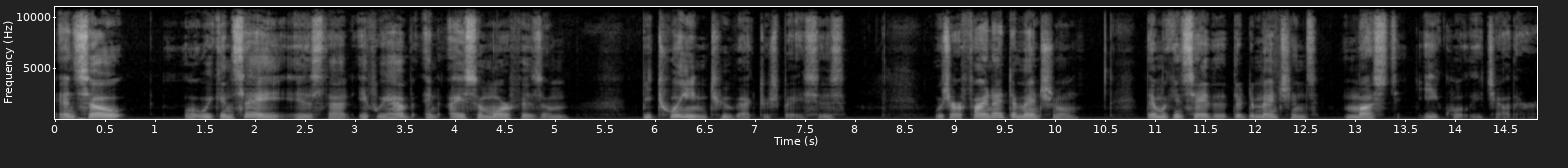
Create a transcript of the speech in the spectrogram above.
And so what we can say is that if we have an isomorphism between two vector spaces, which are finite dimensional, then we can say that their dimensions must equal each other.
